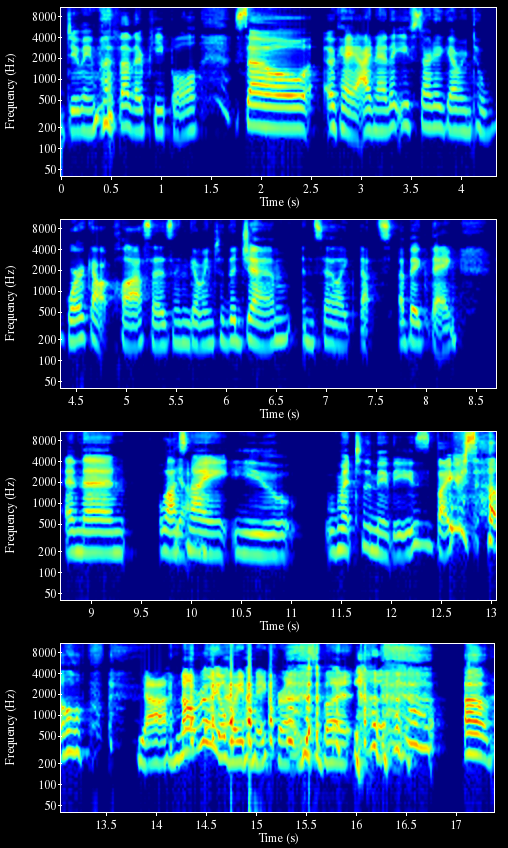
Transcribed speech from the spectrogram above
doing with other people. So, okay, I know that you've started going to workout classes and going to the gym, and so like that's a big thing. And then last yeah. night you went to the movies by yourself. Yeah, not really a way to make friends, but Um,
